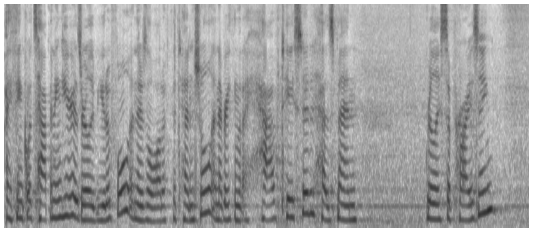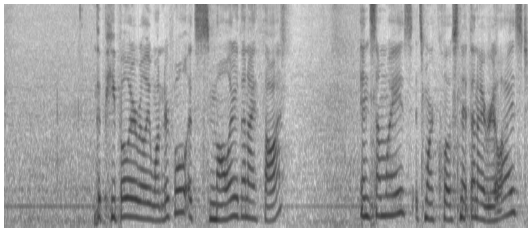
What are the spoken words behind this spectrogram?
I think what's happening here is really beautiful, and there's a lot of potential, and everything that I have tasted has been really surprising. The people are really wonderful. It's smaller than I thought in some ways. It's more close knit than I realized.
